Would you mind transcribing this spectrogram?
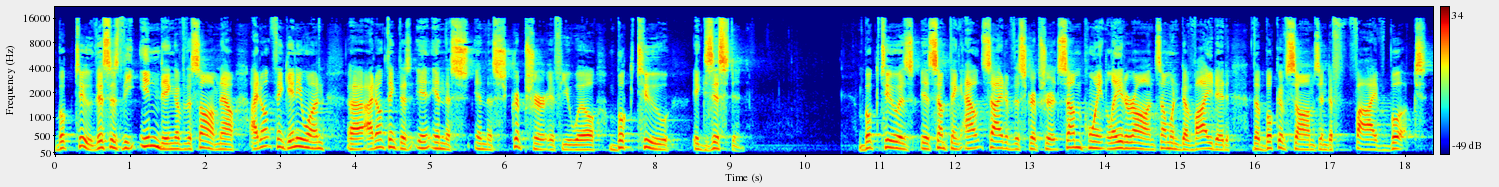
Book two. This is the ending of the psalm. Now, I don't think anyone, uh, I don't think this in, in, the, in the scripture, if you will, book two existed. Book two is, is something outside of the scripture. At some point later on, someone divided the book of Psalms into five books.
